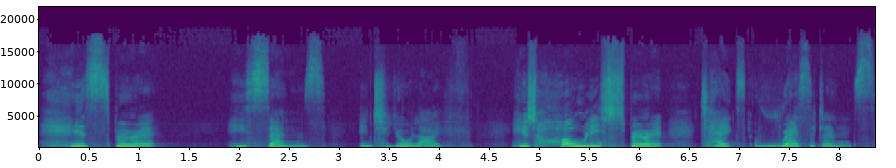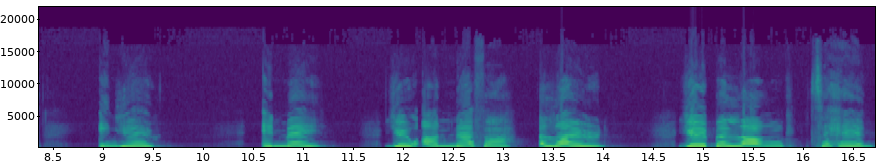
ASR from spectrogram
His spirit he sends into your life. His Holy Spirit takes residence in you, in me. You are never alone. You belong to Him,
